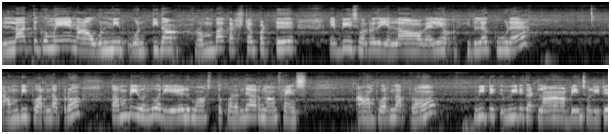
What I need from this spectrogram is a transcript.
எல்லாத்துக்குமே நான் ஒன்னி ஒன்ட்டி தான் ரொம்ப கஷ்டப்பட்டு எப்படி சொல்கிறது எல்லா வேலையும். இதில் கூட தம்பி பிறந்த அப்புறம் தம்பி வந்து ஒரு ஏழு மாதத்து குழந்தையா இருந்தான் ஃப்ரெண்ட்ஸ் அவன் பிறந்த அப்புறம் வீட்டுக்கு வீடு கட்டலாம் அப்படின்னு சொல்லிட்டு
